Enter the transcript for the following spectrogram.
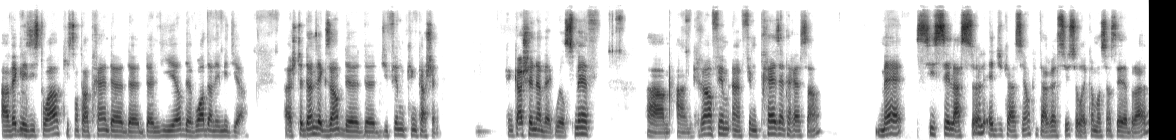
avec les histoires qu'ils sont en train de, de, de, lire, de voir dans les médias. Euh, je te donne l'exemple de, du film Concussion. Concussion avec Will Smith, um, un grand film, un film très intéressant. Mais si c'est la seule éducation que tu as reçue sur la commotion cérébrale,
